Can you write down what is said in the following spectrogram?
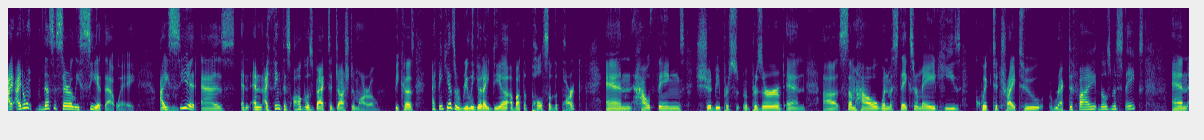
I, I don't necessarily see it that way. I mm-hmm. see it as, and, and I think this all goes back to Josh D'Amaro because I think he has a really good idea about the pulse of the park and how things should be pres- preserved. And uh, somehow, when mistakes are made, he's quick to try to rectify those mistakes. And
